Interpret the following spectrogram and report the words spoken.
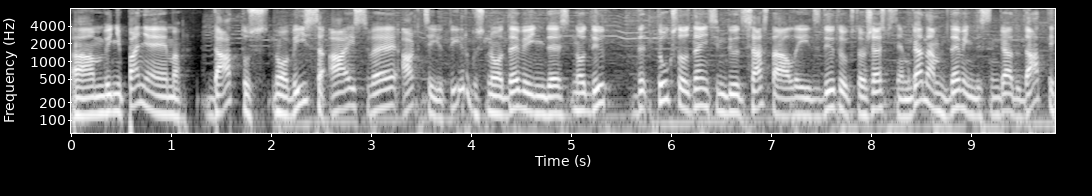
Um, viņi paņēma datus no visa ASV akciju tirgus no, 90, no div- de- 1926. līdz 2016. gadam, 90 gadu dati.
